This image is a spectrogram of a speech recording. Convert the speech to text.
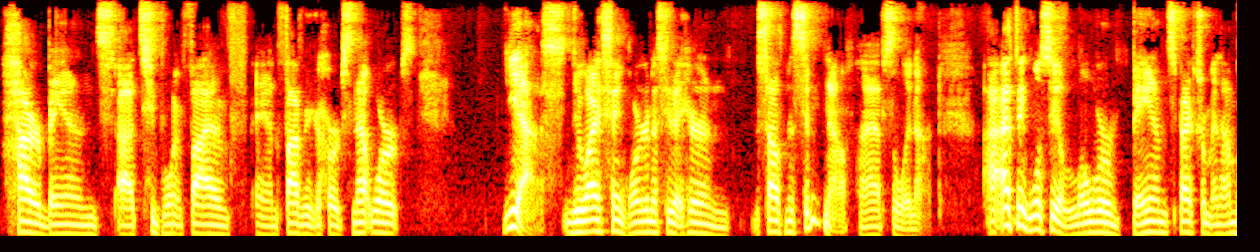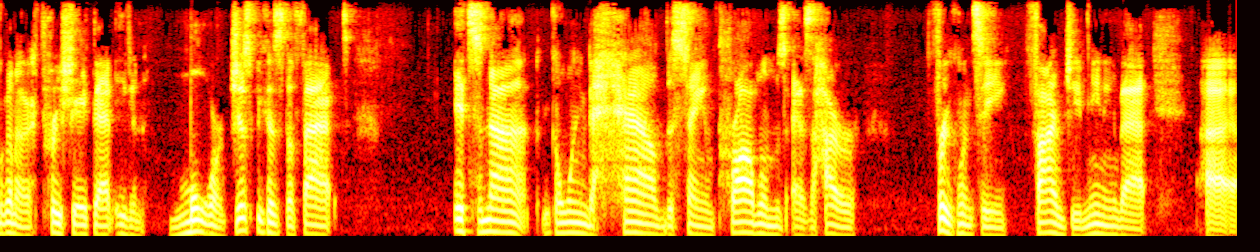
higher bands, uh, 2.5 and 5 gigahertz networks. Yes. Do I think we're going to see that here in South Mississippi? No, absolutely not. I think we'll see a lower band spectrum, and I'm going to appreciate that even more just because the fact it's not going to have the same problems as a higher frequency 5G, meaning that uh,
